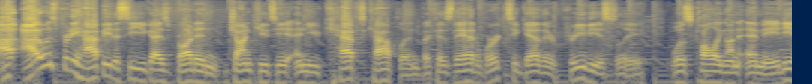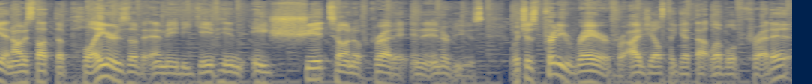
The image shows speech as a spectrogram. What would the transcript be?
I, I was pretty happy to see you guys brought in John QT and you kept Kaplan because they had worked together previously, was calling on M80, and I always thought the players of M80 gave him a shit ton of credit in interviews, which is pretty rare for IGLs to get that level of credit.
